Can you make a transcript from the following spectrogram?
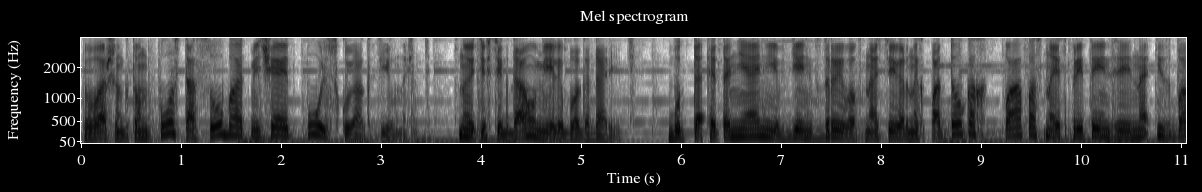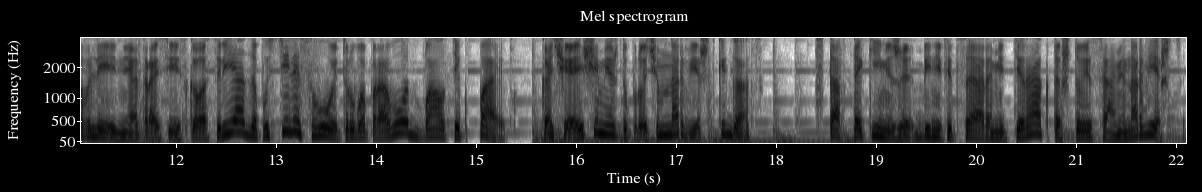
Вашингтон-Пост особо отмечает польскую активность. Но эти всегда умели благодарить. Будто это не они в день взрывов на северных потоках пафосно и с претензией на избавление от российского сырья запустили свой трубопровод Baltic Pipe, качающий, между прочим, норвежский газ став такими же бенефициарами теракта, что и сами норвежцы.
